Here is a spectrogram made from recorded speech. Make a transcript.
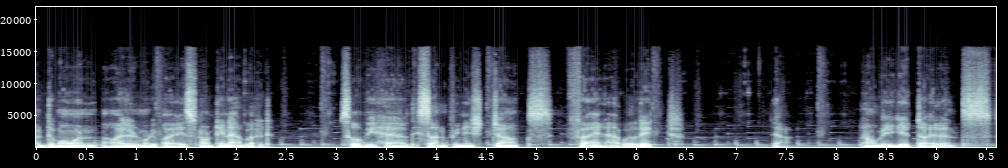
at the moment island modifier is not enabled so we have this unfinished chunks. If I enable it, yeah, now we get islands.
